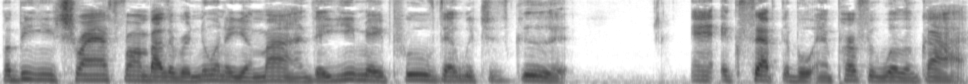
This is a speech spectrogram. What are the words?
but be ye transformed by the renewing of your mind, that ye may prove that which is good and acceptable and perfect will of God.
